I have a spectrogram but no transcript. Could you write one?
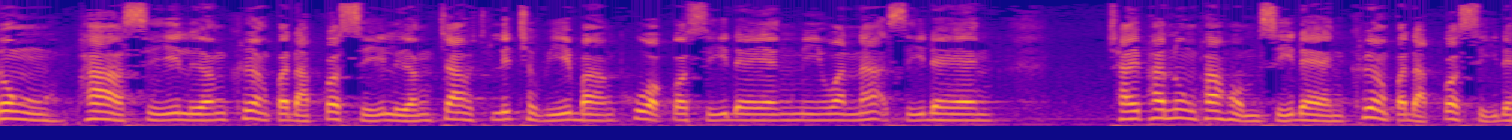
นุ่งผ้าสีเหลืองเครื่องประดับก็สีเหลืองเจ้าลิชวีบางพวกก็สีแดง มีวันณะสีแดง ใช้ผ้านุ่งผ้าห่มสีแดง เครื่องประดับก็สีแด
